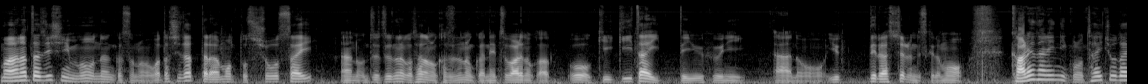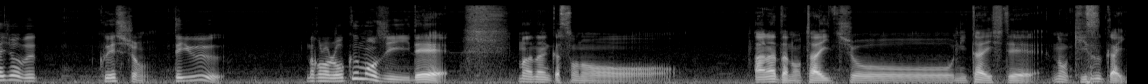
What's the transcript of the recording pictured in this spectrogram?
まあ、あなた自身もなんかその私だったらもっと詳細あの頭痛なのかただの風邪なのか熱はあるのかを聞きたいっていう風にあの言ってらっしゃるんですけども彼なりにこの体調大丈夫？クエスチョンっていう、まあ、この6文字でまあなんかそのあなたの体調に対しての気遣いっ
